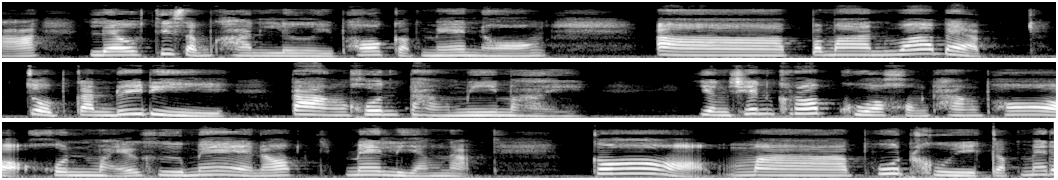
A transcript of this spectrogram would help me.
าแล้วที่สำคัญเลยพ่อกับแม่น้องอ่าประมาณว่าแบบจบกันด้วยดี ต่างคนต่างมีใหม่ อย่างเช่น ครอบครัวของทางพ่อคนใหม่ก็คือแม่เนาะแม่เลี้ยงน่ะ ก็มาพูดคุยกับแม่แ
